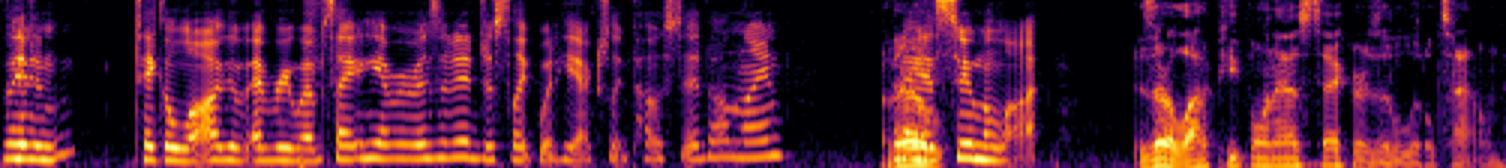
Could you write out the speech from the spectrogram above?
They didn't take a log of every website he ever visited, just like what he actually posted online. Are I assume a lot. is there a lot of people in Aztec or is it a little town?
